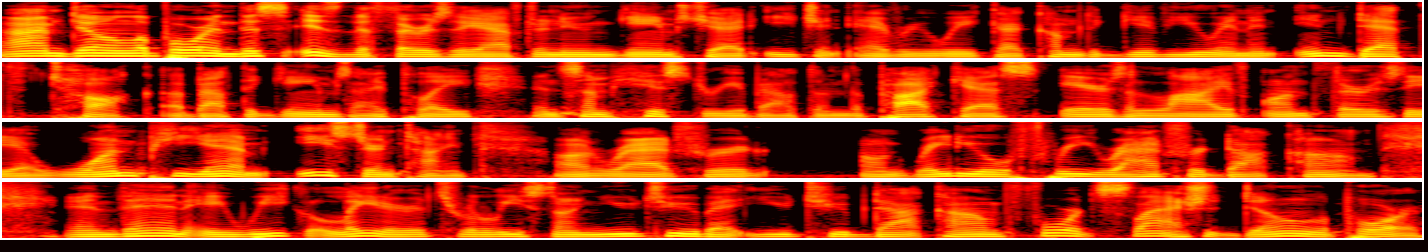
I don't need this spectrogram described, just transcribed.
I'm Dylan Lepore, and this is the Thursday afternoon games chat. Each and every week, I come to give you an in-depth talk about the games I play and some history about them. The podcast airs live on Thursday at 1 p.m. Eastern Time on Radford on radiofreeradford.com. And then a week later, it's released on YouTube at youtube.com forward slash Dylan Lepore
